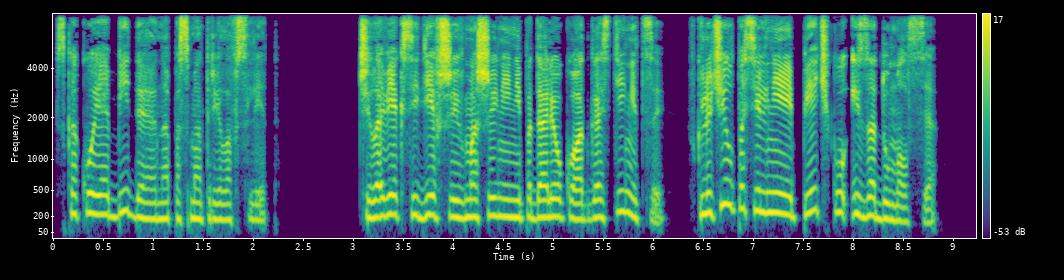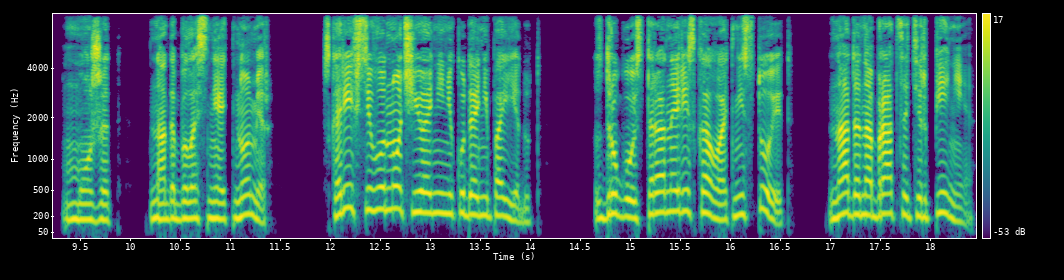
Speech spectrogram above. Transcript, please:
с какой обидой она посмотрела вслед. Человек, сидевший в машине неподалеку от гостиницы, включил посильнее печку и задумался. Может, надо было снять номер? Скорее всего, ночью они никуда не поедут. С другой стороны, рисковать не стоит. Надо набраться терпения.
